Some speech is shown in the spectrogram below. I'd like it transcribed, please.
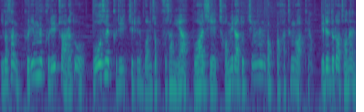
이것은 그림을 그릴 줄 알아도 무엇을 그릴지를 먼저 구상해야 도화지에 점이라도 찍는 것과 같은 것 같아요. 예를 들어 저는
